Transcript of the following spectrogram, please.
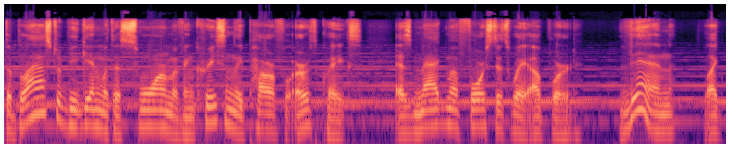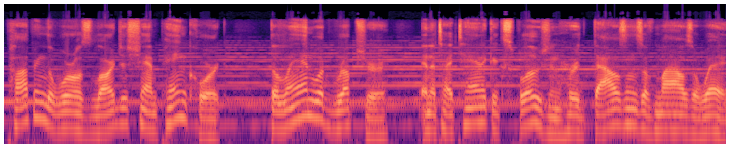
The blast would begin with a swarm of increasingly powerful earthquakes as magma forced its way upward. Then, like popping the world's largest champagne cork, the land would rupture and a titanic explosion heard thousands of miles away.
